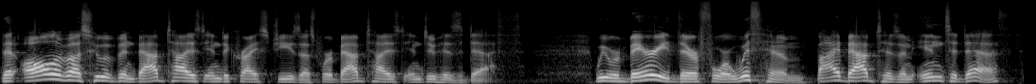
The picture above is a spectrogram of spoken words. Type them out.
that all of us who have been baptized into Christ Jesus were baptized into his death? We were buried, therefore, with him by baptism into death,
